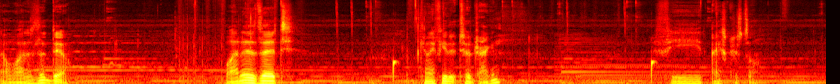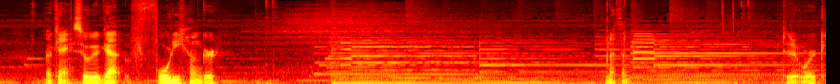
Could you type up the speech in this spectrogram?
Now what does it do? What is it? Can I feed it to a dragon? Feed ice crystal. Okay, so we've got 40 hunger. Nothing. Did it work?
